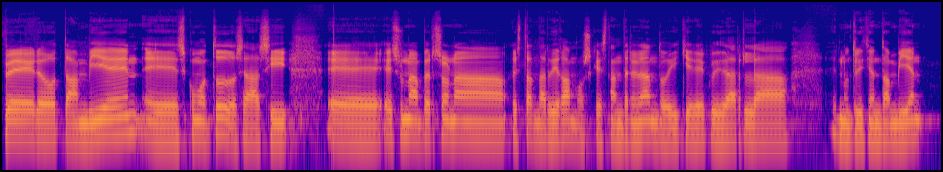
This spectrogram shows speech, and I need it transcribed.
Pero también eh, es como todo, o sea, si eh, es una persona estándar, digamos, que está entrenando y quiere cuidar la nutrición también,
